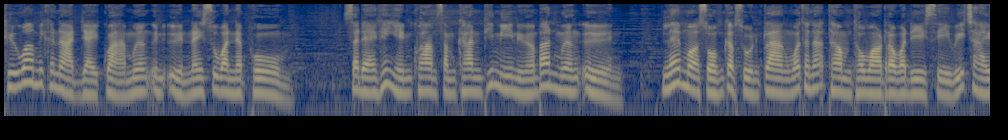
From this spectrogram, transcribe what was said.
ถือว่ามีขนาดใหญ่กว่าเมืองอื่น ๆ ในสุวรรณภูมิ แสดงให้เห็นความสำคัญที่มีเหนือบ้านเมืองอื่น และเหมาะสมกับศูนย์กลางวัฒนธรรมทวารวดีศรีวิชัย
